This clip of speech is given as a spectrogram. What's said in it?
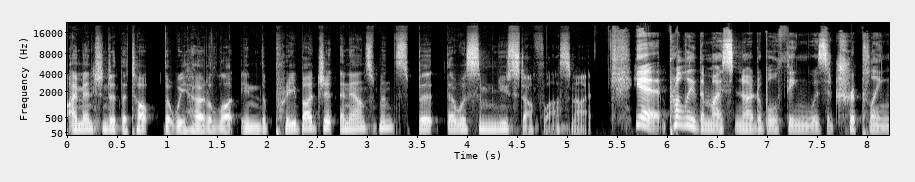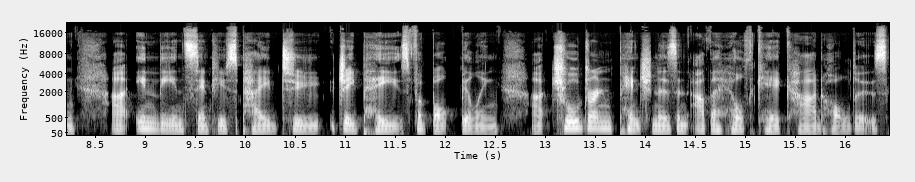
I mentioned at the top that we heard a lot in the pre budget announcements, but there was some new stuff last night. Yeah, probably the most notable thing was a tripling uh, in the incentives paid to GPs for bulk billing, uh, children, pensioners, and other healthcare card holders.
